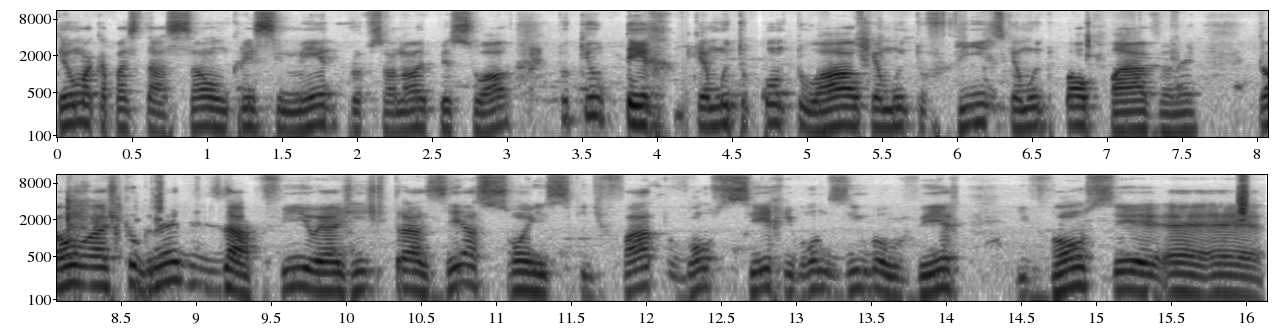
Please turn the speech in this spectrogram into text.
ter uma capacitação, um crescimento profissional e pessoal, do que o ter, que é muito pontual, que é muito físico, que é muito palpável, né? Então, acho que o grande desafio é a gente trazer ações que de fato vão ser e vão desenvolver e vão ser é, é,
